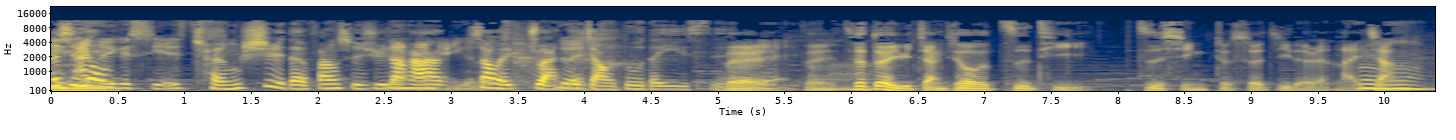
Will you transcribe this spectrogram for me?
那是用一个斜程式的方式去让让它稍微转的角度的意思。对对对，这对于讲究字体字形就设计的人来讲，嗯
